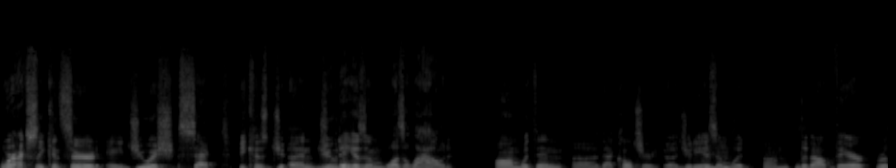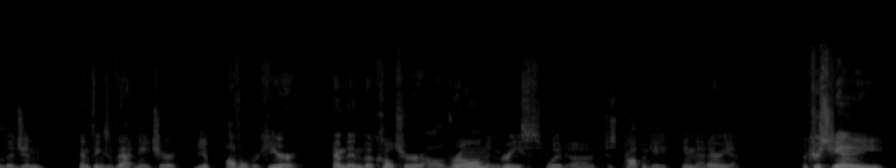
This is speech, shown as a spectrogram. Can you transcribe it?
were actually considered a Jewish sect because and Judaism was allowed um, within uh, that culture. Uh, Judaism Mhm. would um, live out their religion and things of that nature Yep. of over here, and then the culture of Rome and Greece would uh, just propagate in that area. But Christianity,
